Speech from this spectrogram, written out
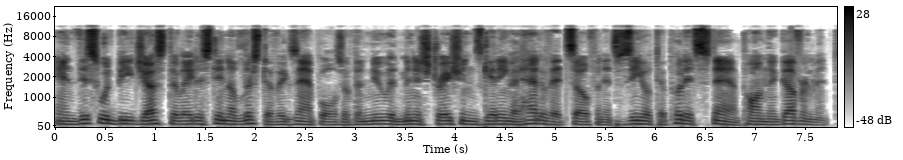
and this would be just the latest in a list of examples of the new administration's getting ahead of itself in its zeal to put its stamp on the government.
